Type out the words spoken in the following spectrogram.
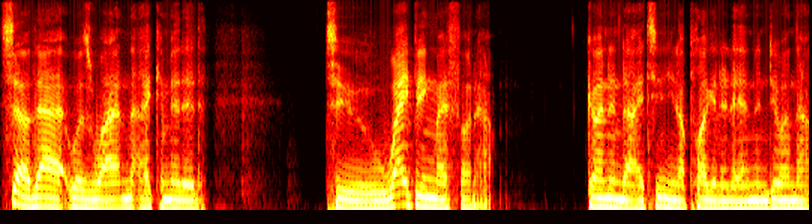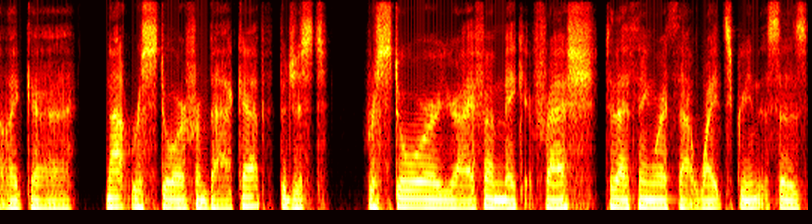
So that was why I committed to wiping my phone out, going into iTunes, you know, plugging it in and doing that like uh, not restore from backup, but just restore your iPhone, make it fresh to that thing where it's that white screen that says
